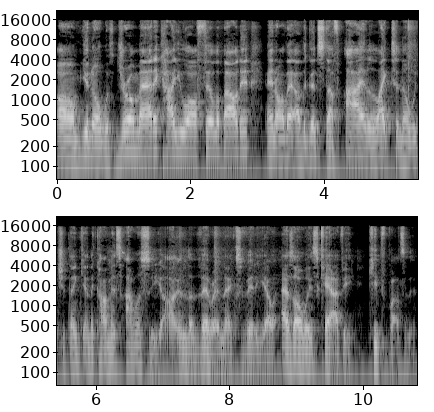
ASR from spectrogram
um, you know, with Drillmatic? How you all feel about it and all that other good stuff? I like to know what you think in the comments. I will see y'all in the very next video. As always, Cappy keep it positive.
